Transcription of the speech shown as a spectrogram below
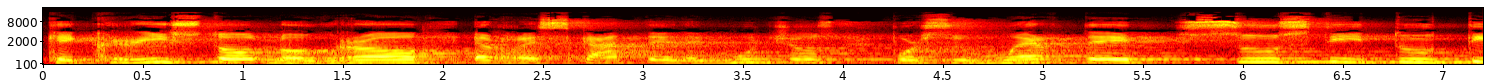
que Cristo logró el rescate de muchos por su muerte sustitutiva.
